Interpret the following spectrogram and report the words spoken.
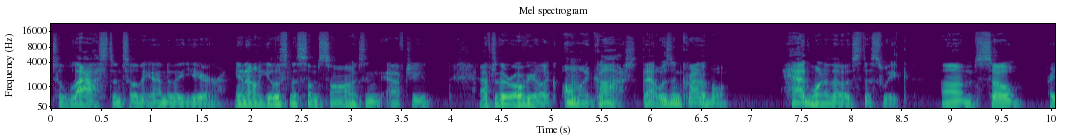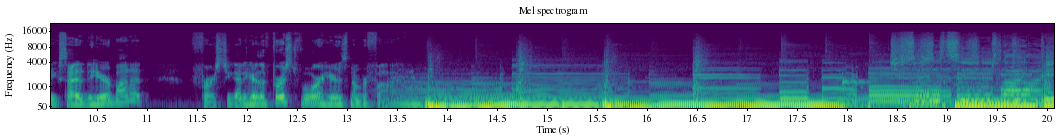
to last until the end of the year. You know, you listen to some songs and after you after they're over, you're like, oh my gosh, that was incredible. Had one of those this week. Um, so are you excited to hear about it? First, you got to hear the first four. Here's number five. It seems like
